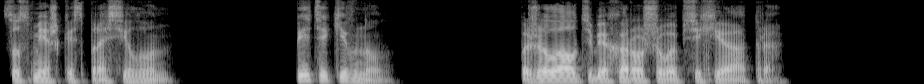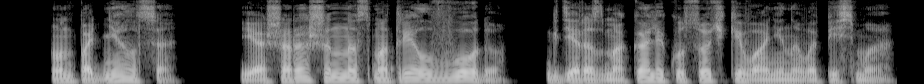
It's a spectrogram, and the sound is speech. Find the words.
С усмешкой спросил он. Петя кивнул. «Пожелал тебе хорошего психиатра». Он поднялся и ошарашенно смотрел в воду, где размокали кусочки Ваниного письма.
